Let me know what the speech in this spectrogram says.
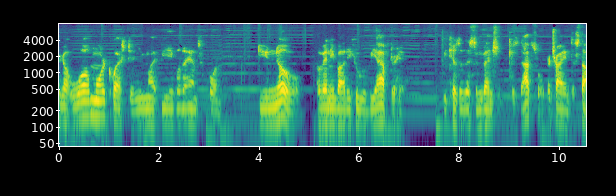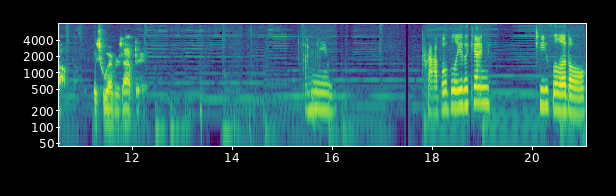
I got one more question you might be able to answer for me. Do you know of anybody who would be after him because of this invention? Because that's what we're trying to stop, is whoever's after him. I mean, probably the king. He's a little,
